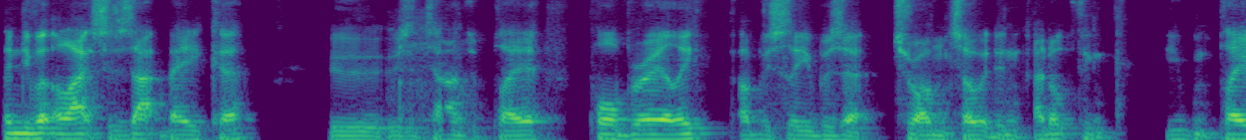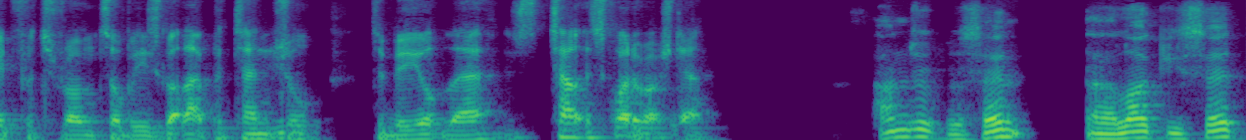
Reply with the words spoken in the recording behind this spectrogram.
Then you've got the likes of Zach Baker, who, who's a talented player. Paul Braley, obviously, he was at Toronto. It didn't. I don't think he played for Toronto, but he's got that potential to be up there. It's, it's quite a. Hundred percent. Uh, like you said,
